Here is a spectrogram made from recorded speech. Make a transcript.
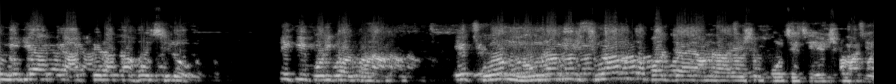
মিডিয়াকে আটকে রাখা হয়েছিল। কি পরিকল্পনা? এ কোন নোংরামির চূড়ান্ত পর্যায়ে আমরা এসে পৌঁছেছি এই সমাজে?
